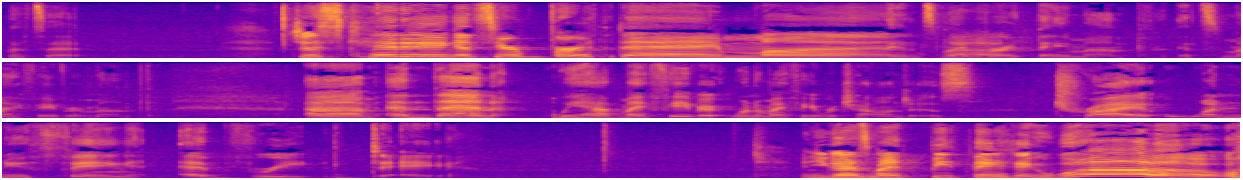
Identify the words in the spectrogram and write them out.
that's it. Just kidding. It's your birthday month. It's my birthday month. It's my favorite month. Um, and then we have my favorite, one of my favorite challenges. Try one new thing every day. And you guys might be thinking, "Whoa,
